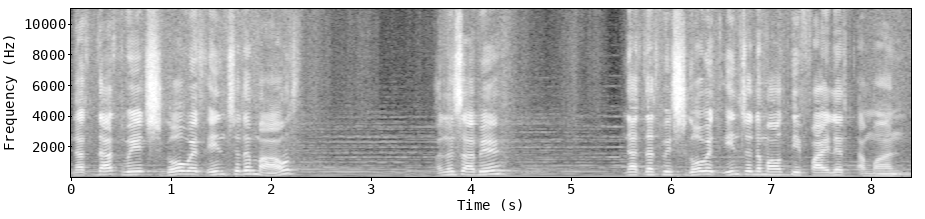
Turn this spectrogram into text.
Not that which goeth into the mouth Ano sabi? Not that which goeth into the mouth defileth a man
